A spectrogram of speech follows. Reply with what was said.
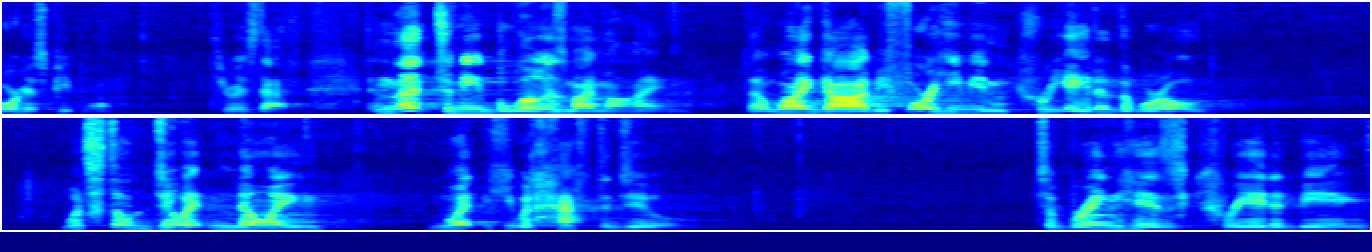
for his people through his death. And that to me blows my mind that why God, before he even created the world, would still do it knowing what he would have to do to bring his created beings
